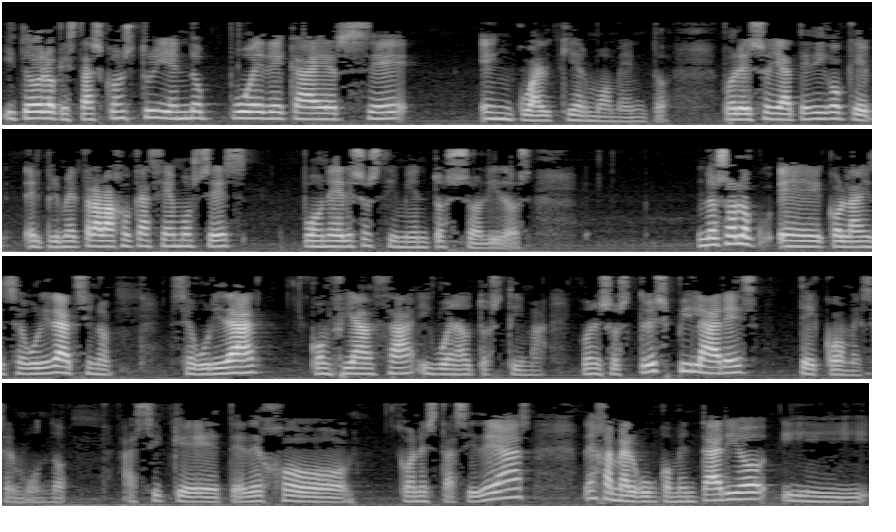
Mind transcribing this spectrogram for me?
Y todo lo que estás construyendo puede caerse en cualquier momento. Por eso ya te digo que el primer trabajo que hacemos es poner esos cimientos sólidos. No solo eh, con la inseguridad, sino seguridad, confianza y buena autoestima. Con esos tres pilares te comes el mundo. Así que te dejo con estas ideas. Déjame algún comentario y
